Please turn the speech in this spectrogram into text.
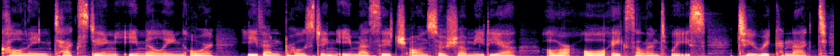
Calling, texting, emailing, or even posting a message on social media are all excellent ways to reconnect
